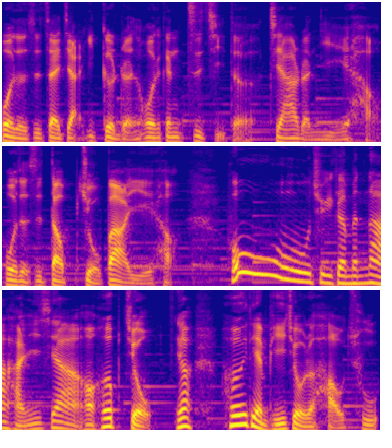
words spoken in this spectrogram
或者是在家一个人，或者跟自己的家人也好，或者是到酒吧也好。呼，去跟他们呐喊一下，哦，喝酒，你看喝一点啤酒的好处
